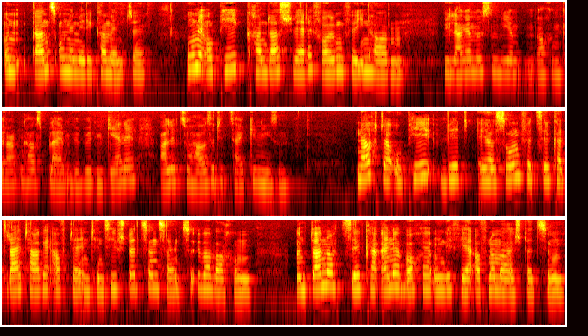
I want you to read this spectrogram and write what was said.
und ganz ohne Medikamente. Ohne OP kann das schwere Folgen für ihn haben. Wie lange müssen wir noch im Krankenhaus bleiben? Wir würden gerne alle zu Hause die Zeit genießen. Nach der OP wird ihr Sohn für circa drei Tage auf der Intensivstation sein zur Überwachung und dann noch circa eine Woche ungefähr auf Normalstation.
